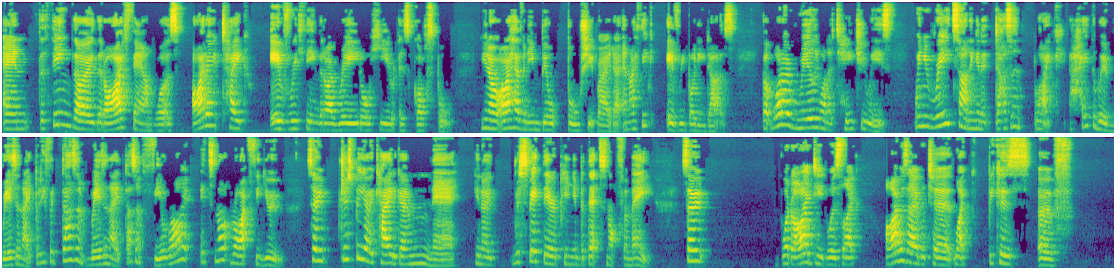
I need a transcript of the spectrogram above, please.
And the thing, though, that I found was I don't take everything that I read or hear as gospel. You know, I have an inbuilt bullshit radar, and I think everybody does. But what I really want to teach you is when you read something and it doesn't, like, I hate the word resonate, but if it doesn't resonate, it doesn't feel right, it's not right for you. So just be okay to go, mm, nah, you know, respect their opinion, but that's not for me. So what I did was like, I was able to, like, because of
